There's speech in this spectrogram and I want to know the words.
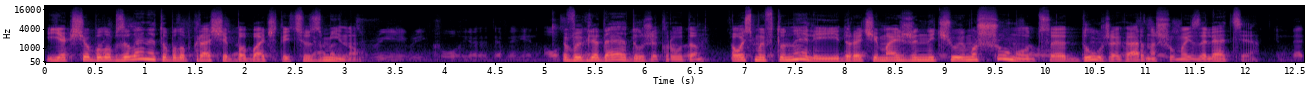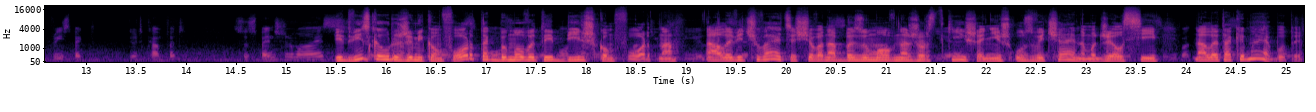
І якщо було б зелене, то було б краще побачити цю зміну. Виглядає дуже круто. Ось ми в тунелі, і, до речі, майже не чуємо шуму. Це дуже гарна шумоізоляція. Підвізка у режимі комфорт, так би мовити, більш комфортна, але відчувається, що вона безумовно жорсткіша ніж у звичайному GLC, але так і має бути.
